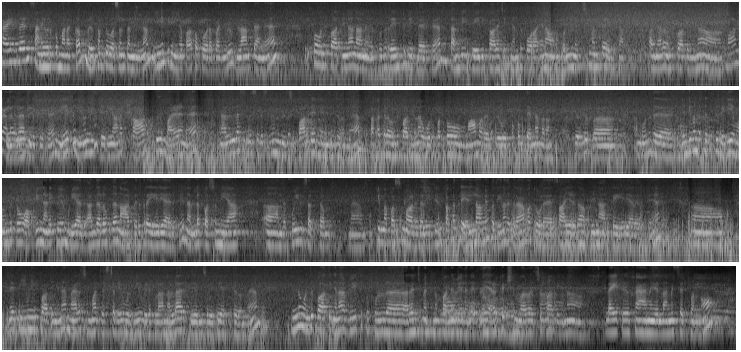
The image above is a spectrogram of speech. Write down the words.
Hi friends அனைவருக்கும் வணக்கம். Welcome to Vasanth தமிழ்லாம் இன்றைக்கி நீங்கள் பார்க்க போகிற பதிவு vlog தாங்க. இப்போ வந்து பார்த்தீங்கன்னா நான் புது ரெண்ட் வீட்டில் இருக்கேன். தம்பி டெய்லி காலேஜுக்கு வந்து போகிறான் ஏன்னா அவனுக்கு வந்து நெக்ஸ்ட் மந்த் தான் எக்ஸாம் அதனால் வந்து பார்த்தீங்கன்னா இங்கே தான் இருந்துகிட்ருக்கேன் நேற்று ஈவினிங் சரியான காற்று மழைங்க. நல்லா சிலு சிலு சிலுன்னு இருந்துச்சு. பால்கனியில் நின்றுட்டு இருந்தேன். பக்கத்தில் வந்து பார்த்தீங்கன்னா ஒரு பக்கம் மாமரம் இருக்குது ஒரு பக்கம் தென்னை மரம். இது வந்து இப்போ நம்ம வந்து இந்த திண்டிவனத்தை விட்டு வெளியே வந்துட்டோம் அப்படின்னு நினைக்கவே முடியாது. அந்த அளவுக்கு தான் நான் இப்போ இருக்கிற ஏரியா இருக்குது நல்ல பசுமையாக அந்த குயில் சத்தம் முக்கியமாக பசுமாடுகள் இப்படி வந்து பக்கத்தில் எல்லாமே பார்த்திங்கன்னா அந்த கிராமத்தோட சாயல் தான் அப்படின்னு நான் இருக்க ஏரியாவில் இருக்கேன். நேற்று ஈவினிங் பார்த்தீங்கன்னா மேலே சும்மா ஜஸ்ட் அப்படியே ஒரு வியூ எடுக்கலாம். நல்லா இருக்குதுன்னு சொல்லிட்டு எடுத்துகிட்டு இருந்தேன் இன்னும் வந்து பார்த்தீங்கன்னா வீட்டுக்கு ஃபுல் அரேஞ்ச்மெண்ட் இன்னும் பண்ணவே இல்லைங்க. இப்போ எலக்ட்ரிஷியன் வர வச்சு பார்த்தீங்கன்னா லைட்டு ஃபேனு எல்லாமே செட் பண்ணோம்.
